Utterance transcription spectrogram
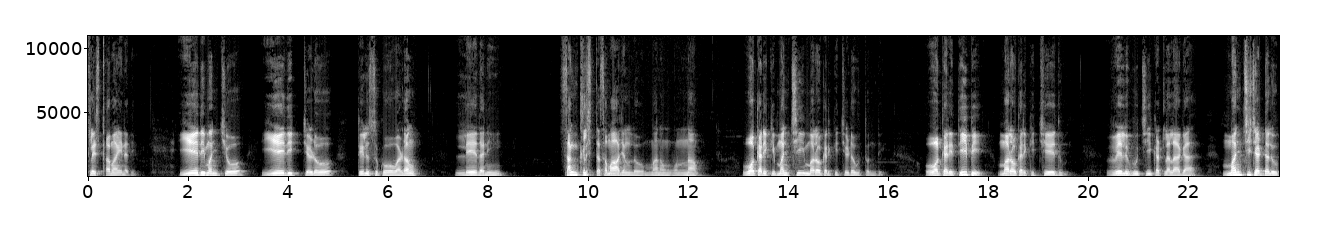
క్లిష్టమైనది. ఏది మంచో ఏది చెడో తెలుసుకోవడం లేదని సంక్లిష్ట సమాజంలో మనం ఉన్నాం. ఒకరికి మంచి మరొకరికి చెడవుతుంది. ఒకరి తీపి మరొకరికి చేదు. వెలుగు చీకట్లలాగా మంచి చెడ్డలు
